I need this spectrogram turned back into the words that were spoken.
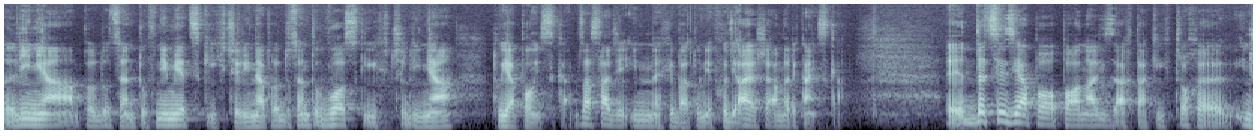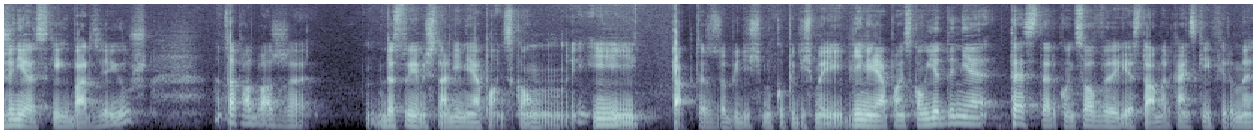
linia producentów niemieckich, czy linia producentów włoskich, czy linia tu japońska. W zasadzie inne chyba tu nie wchodzi, a jeszcze amerykańska. Decyzja po, po analizach takich trochę inżynierskich bardziej już zapadła, że decydujemy się na linię japońską i też zrobiliśmy, kupiliśmy linię japońską. Jedynie tester końcowy jest to amerykańskiej firmy,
